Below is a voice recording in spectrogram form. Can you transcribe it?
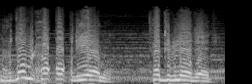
نهضوا من الحقوق ديالو في هذه البلاد هذه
